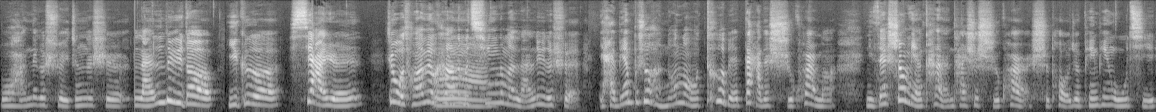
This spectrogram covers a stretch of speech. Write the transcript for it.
哇，那个水真的是蓝绿到一个吓人。就我从来没有看到那么清、那么蓝绿的水。海边不是有很多那种特别大的石块吗？你在上面看它是石块石头，就平平无奇、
